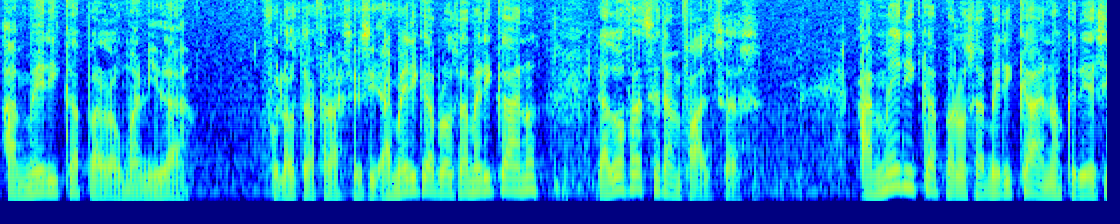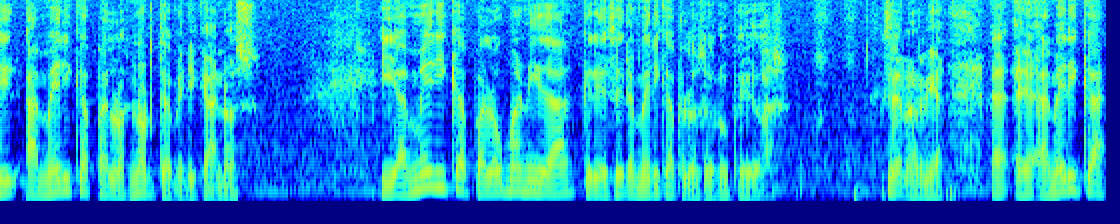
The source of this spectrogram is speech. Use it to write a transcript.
América para la humanidad. Fue la otra frase. ¿sí? América para los americanos. Las dos frases eran falsas. América para los americanos quería decir América para los norteamericanos. Y América para la humanidad quería decir América para los europeos. Eh, eh, América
